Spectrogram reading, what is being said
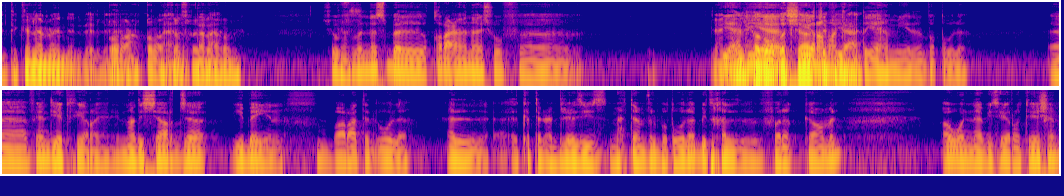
نتكلم عن ال- ال- قرعة كاس. العربي. شوف كاس. بالنسبة للقرعة أنا أشوف آه، يعني في هل أندية حظوظ كثيرة الشارجه ما فيها؟ تعطي أهمية للبطولة. في أندية كثيرة يعني. نادي الشارجة بيبين المباراة الأولى. هل كابتن عبد العزيز مهتم في البطولة؟ بيدخل الفريق كامل. أو إنه بيصير روتيشن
